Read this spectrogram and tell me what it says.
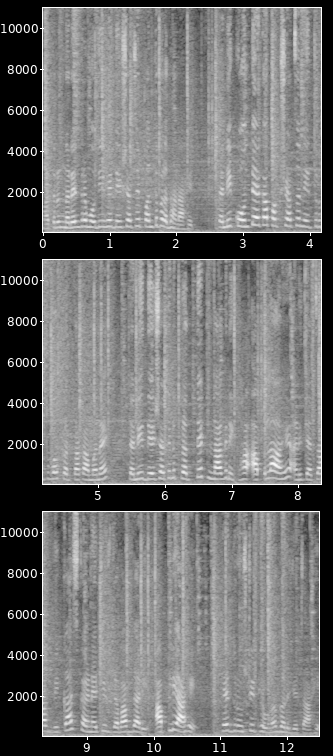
मात्र नरेंद्र मोदी हे देशाचे पंतप्रधान आहेत. त्यांनी कोणत्या एका पक्षाचं नेतृत्व करता कामा नये त्यांनी देशातील प्रत्येक नागरिक हा आपला आहे आणि त्याचा विकास करण्याची जबाबदारी आपली आहे हे दृष्टी ठेवणं गरजेचं आहे.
